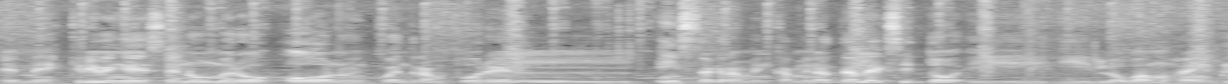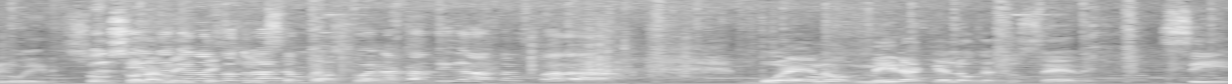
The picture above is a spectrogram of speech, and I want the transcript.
eh, me escriben ese número o nos encuentran por el Instagram en Caminate al Éxito y, y lo vamos a incluir. ¿Tú Son entiendes solamente que nosotras 15 somos buenas personas. candidatas para... Bueno, mira qué es lo que sucede. Sí,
